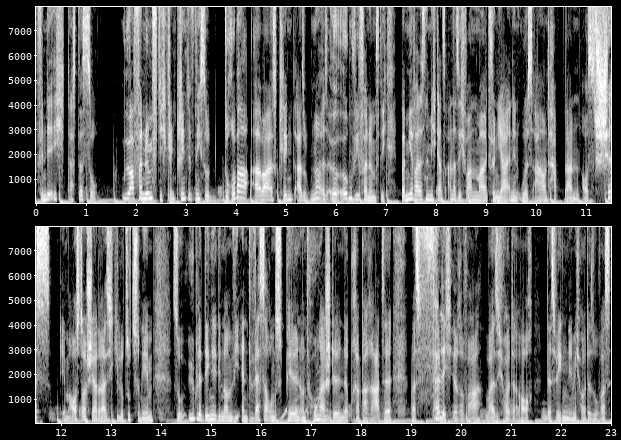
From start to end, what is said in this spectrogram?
finde ich, dass das so ja, vernünftig klingt. Klingt jetzt nicht so drüber, aber es klingt also ne, irgendwie vernünftig. Bei mir war das nämlich ganz anders. Ich war mal für ein Jahr in den USA und habe dann aus Schiss im Austauschjahr 30 Kilo zuzunehmen, so üble Dinge genommen wie Entwässerungspillen und hungerstillende Präparate, was völlig irre war, weiß ich heute auch. Deswegen nehme ich heute sowas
